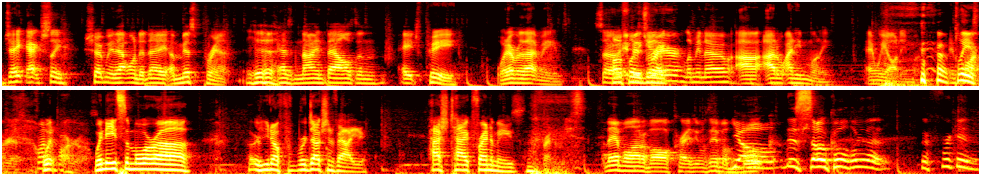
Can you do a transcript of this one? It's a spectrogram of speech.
Jake actually showed me that one today. A misprint. Yeah. It has nine thousand HP, whatever that means. So Hopefully if it's rare, let me know. Uh, I. I need money, and we all need money. Please. We, we need some more, uh, you know, reduction value. Hashtag frenemies. Frenemies. They have a lot of all crazy ones. They have a Yo, book. this is so cool. Look at that. They're freaking.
